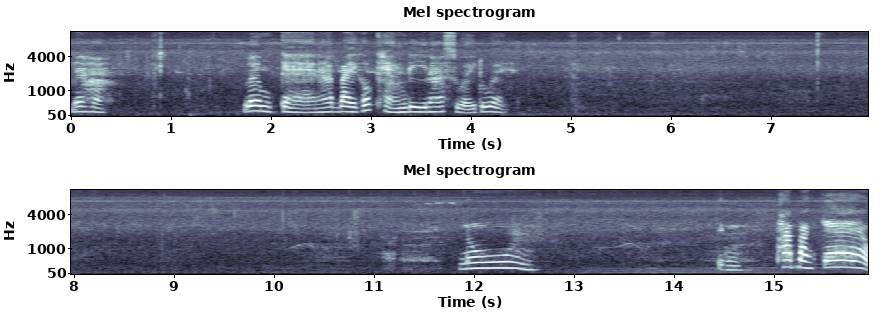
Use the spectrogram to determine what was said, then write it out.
เนี่ยค่ะ เริ่มแก่นะ ใบเขาแข็งดีนะคะ สวยด้วยนู่น เป็นท่าบางแก้ว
